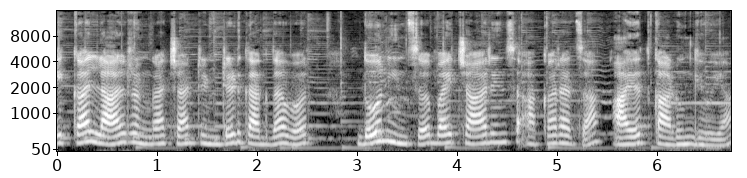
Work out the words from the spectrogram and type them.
एका लाल रंगाच्या टिंटेड कागदावर दोन इंच बाय चार इंच आकाराचा आयत काढून घेऊया.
